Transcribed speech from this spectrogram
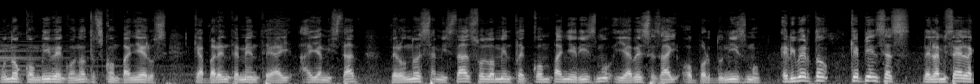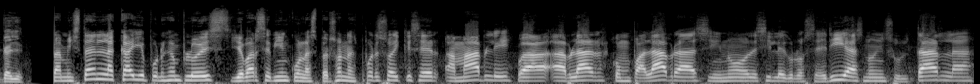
uno convive con otros compañeros, que aparentemente hay, amistad, pero no es amistad, solamente compañerismo y a veces hay oportunismo. Heriberto, ¿qué piensas de la amistad de la calle? La amistad en la calle, por ejemplo, es llevarse bien con las personas. Por eso hay que ser amable, hablar con palabras y no decirle groserías, no insultarla.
